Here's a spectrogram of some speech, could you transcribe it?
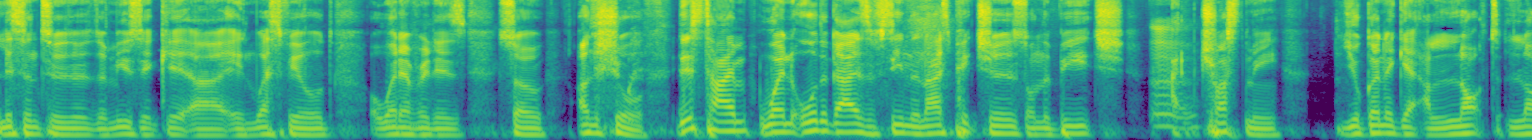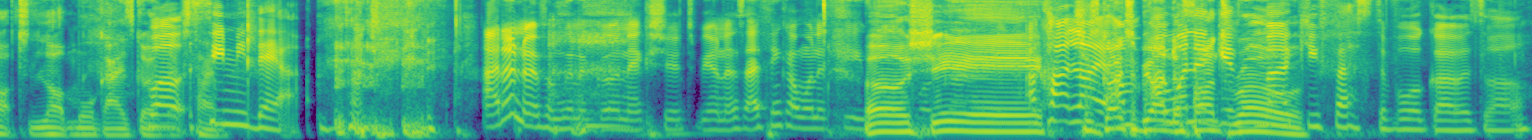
listen to the, music uh, in Westfield or whatever it is? So unsure. This time, when all the guys have seen the nice pictures on the beach, I- trust me, you're going to get a lot, lot, lot more guys going Well, next time. see me there. I don't know if I'm gonna go next year. To be honest, I think I want to see. Oh shit! I can't lie. She's going I'm, to be I on the want to front give row. Merky Festival go as well.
